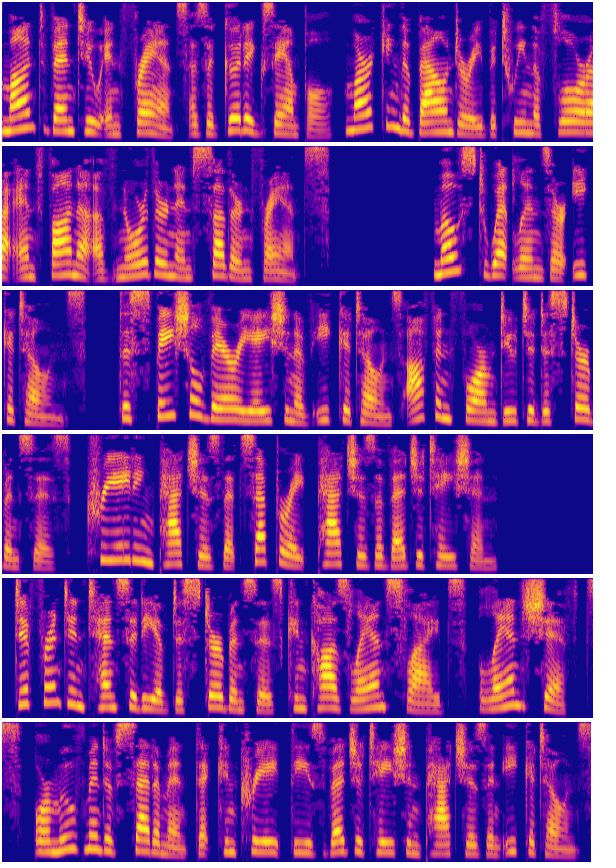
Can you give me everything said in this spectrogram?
Mont Ventoux in France is a good example, marking the boundary between the flora and fauna of northern and southern France. Most wetlands are ecotones. The spatial variation of ecotones often form due to disturbances, creating patches that separate patches of vegetation. Different intensity of disturbances can cause landslides, land shifts, or movement of sediment that can create these vegetation patches and ecotones.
